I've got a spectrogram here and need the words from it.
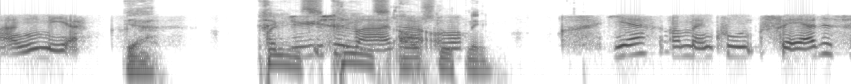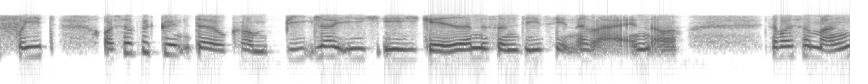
bange mere. ja. Krigens, lyset var krigens der, og- afslutning. Ja, og man kunne færdes frit. Og så begyndte der jo at komme biler i, i gaderne sådan lidt hen ad vejen, og der var så mange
